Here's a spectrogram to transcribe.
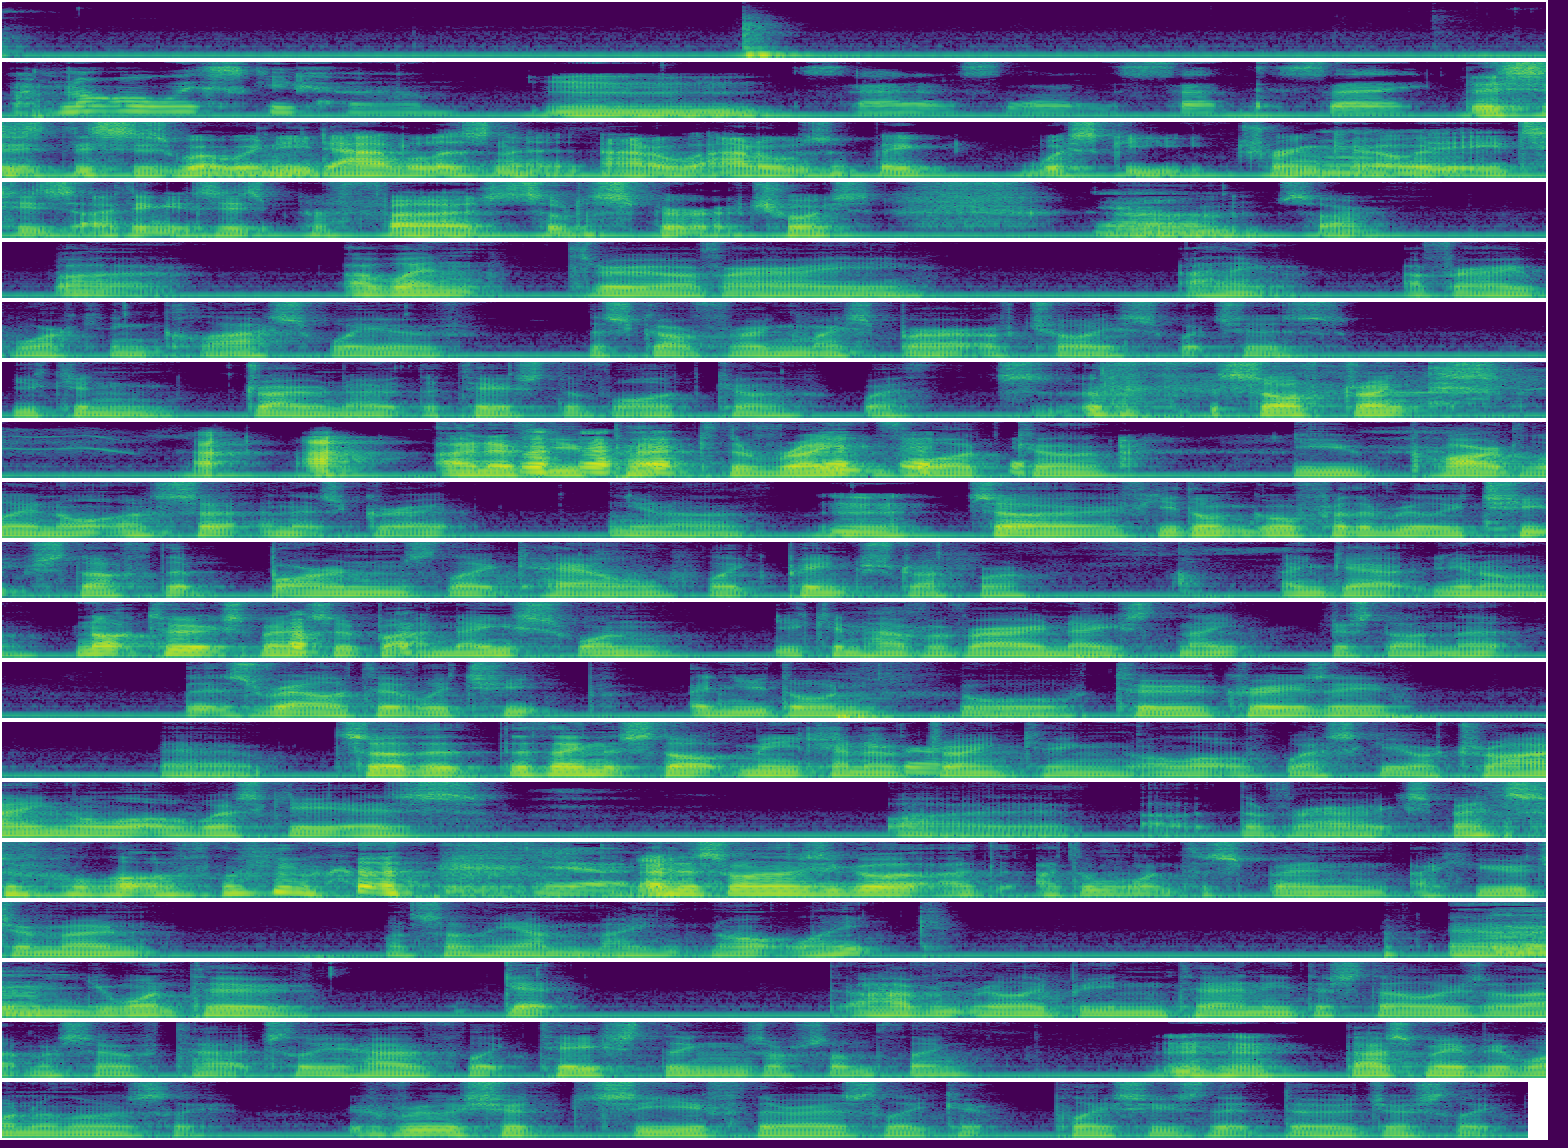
I'm not a whiskey fan. Mm. Sad, sad, sad to say. This is this is where we need Adel, isn't it? Adel, Adel's a big whiskey drinker. Mm. It's his. I think it's his preferred sort of spirit of choice. Yeah. Um, so But I went through a very, I think, a very working class way of discovering my spirit of choice, which is you can drown out the taste of vodka with soft drinks. And if you pick the right vodka, you hardly notice it, and it's great. You know. Mm. So if you don't go for the really cheap stuff that burns like hell, like paint stripper, and get you know not too expensive but a nice one, you can have a very nice night just on that. That's relatively cheap, and you don't go too crazy. Uh, so the the thing that stopped me kind of Sure. drinking a lot of whiskey or trying a lot of whiskey is. Uh, they're very expensive, a lot of them. Yeah. And it's one of those you go, I, I don't want to spend a huge amount on something I might not like. Um, Mm. You want to get. I haven't really been to any distilleries or that myself to actually have like taste things or something. hmm That's maybe one of those like you really should see if there is like places that do just like,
